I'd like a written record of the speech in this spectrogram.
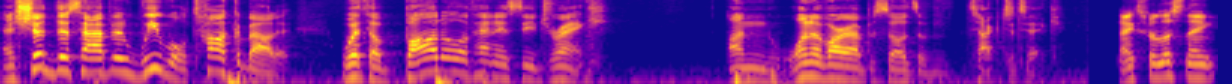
And should this happen, we will talk about it with a bottle of Hennessy drink on one of our episodes of Tech to Take. Thanks for listening.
